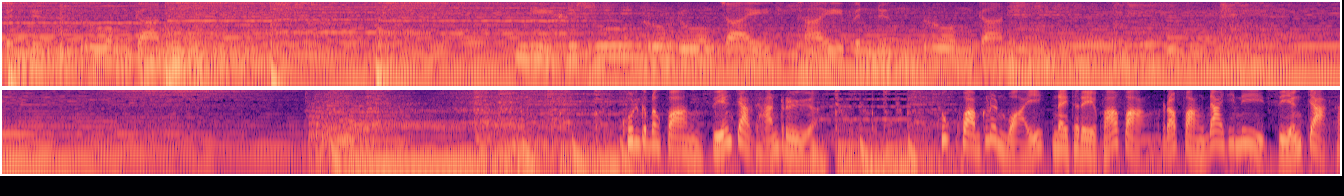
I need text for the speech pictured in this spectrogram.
เป็นหนึ่งร่วมกัน นี่คือศูนย์รวมดวงใจใช้เป็นหนึ่งร่วมกัน คุณกำลังฟังเสียงจากฐานเรือ ทุกความเคลื่อนไหวในทะเลฟ้าฝั่งรับฟังได้ที่นี่เสียงจากท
